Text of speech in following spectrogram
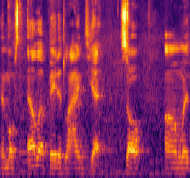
and most elevated lines yet. So um, with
